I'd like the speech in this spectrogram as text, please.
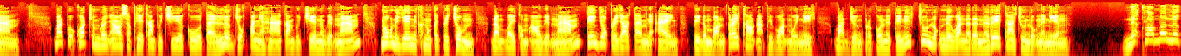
ណាម បាទពួកគាត់ជំរុញឲ្យសភាកម្ពុជាគួរតែលើកយកបញ្ហាកម្ពុជានិងវៀតណាមមកនិយាយនៅក្នុងកិច្ចប្រជុំដើម្បីកុំឲ្យវៀតណាមទាញយកប្រយោជន៍តែម្នាក់ឯងពីតំបន់ត្រីកោណអភិវឌ្ឍមួយនេះបាទយើងប្រកុលនេតិនេះជូនលោកនៅវណ្ណរិនរាយការណ៍ជូនលោកអ្នកនាងអ្នកខ្លាំមើលលើក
